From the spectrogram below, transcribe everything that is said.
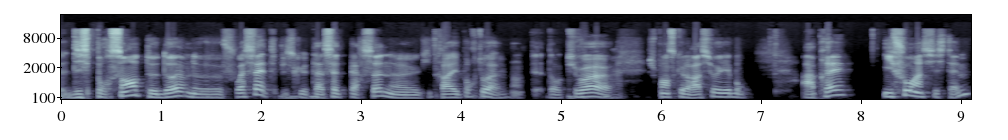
euh, te donne x7, puisque tu as 7 personnes qui travaillent pour toi. Donc, tu vois, je pense que le ratio, il est bon. Après, il faut un système.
